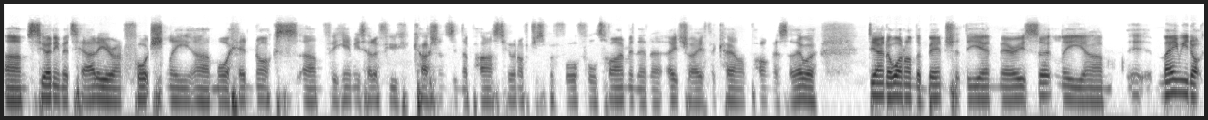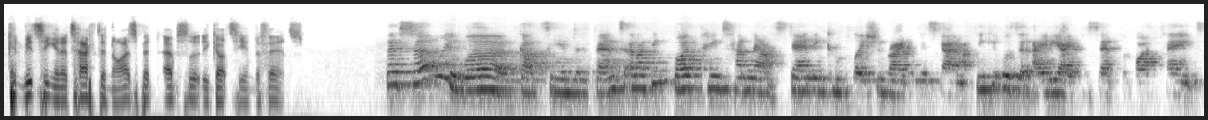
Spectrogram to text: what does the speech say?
Um, Sione Matautia, unfortunately, uh, more head knocks um, for him. He's had a few concussions in the past. He went off just before full time, and then a HIA for Kalyn Ponga. So they were down to one on the bench at the end. Mary certainly um, maybe not convincing in attack the Knights, but absolutely gutsy in defence. They certainly were gutsy in defence, and I think both teams had an outstanding completion rate in this game. I think it was at 88% for both teams.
